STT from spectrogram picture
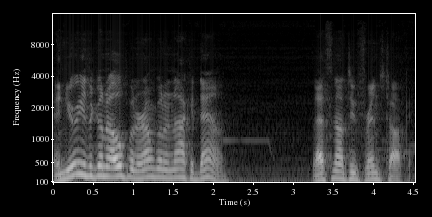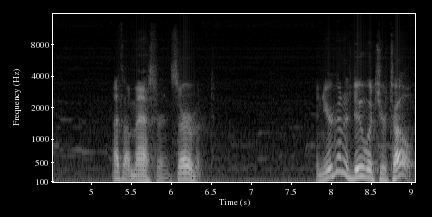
and you're either going to open or I'm going to knock it down, that's not two friends talking. That's a master and servant. And you're going to do what you're told.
